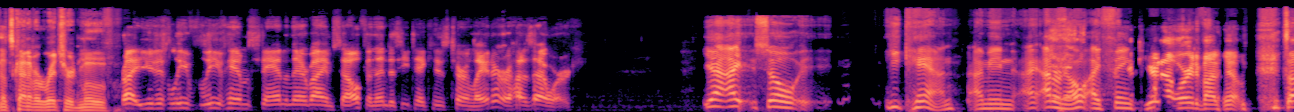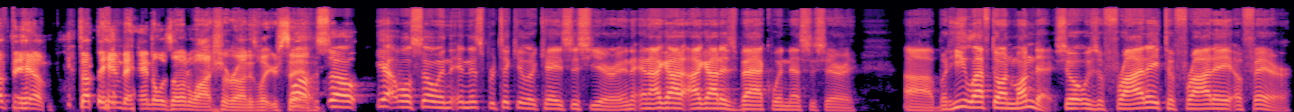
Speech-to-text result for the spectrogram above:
That's kind of a Richard move, right? You just leave leave him standing there by himself, and then does he take his turn later, or how does that work? Yeah, I so he can. I mean, I, I don't know. I think you're not worried about him. It's up to him. It's up to him to handle his own washer run, is what you're saying. Well, so yeah, well, so in, in this particular case this year, and, and I got I got his back when necessary. Uh, but he left on Monday. So it was a Friday to Friday affair.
